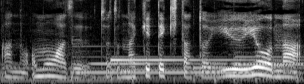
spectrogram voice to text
あの思わずちょっと泣けてきたというような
